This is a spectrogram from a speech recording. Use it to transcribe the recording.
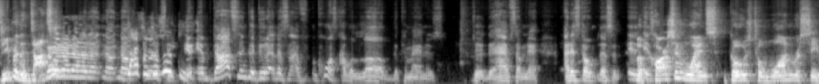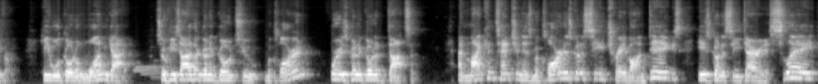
Deeper than Dotson? No, no, no, no, no, no, no. Dotson's a rookie. if, if Dotson could do that, listen. Of course, I would love the Commanders to, to have something there. I just don't listen. It, Look, Carson Wentz goes to one receiver. He will go to one guy. So he's either going to go to McLaurin or he's going to go to Dotson. And my contention is McLaurin is going to see Trevon Diggs. He's going to see Darius Slay.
